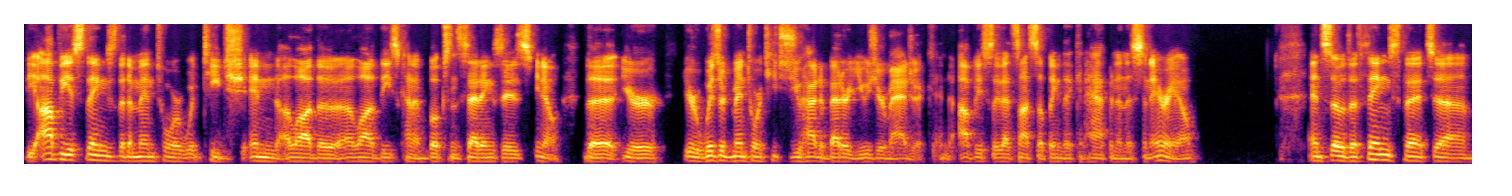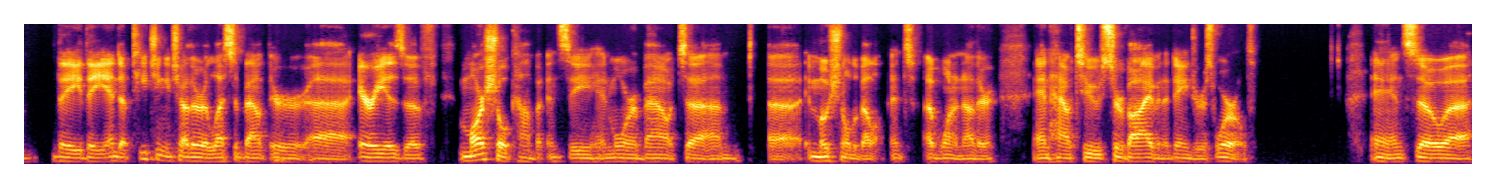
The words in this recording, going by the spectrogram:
the obvious things that a mentor would teach in a lot of the a lot of these kind of books and settings is, you know, the your your wizard mentor teaches you how to better use your magic, and obviously that's not something that can happen in this scenario. And so the things that uh, they they end up teaching each other less about their uh, areas of martial competency and more about um, uh, emotional development of one another and how to survive in a dangerous world. And so uh,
